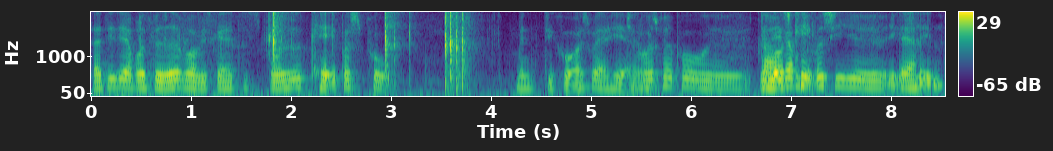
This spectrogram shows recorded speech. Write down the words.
der er de der rødbeder, hvor vi skal have de sprøde kapers på. Men de kunne også være her. Det kan jo. også være på, øh, der er også kapers i øh, æggesalaten.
